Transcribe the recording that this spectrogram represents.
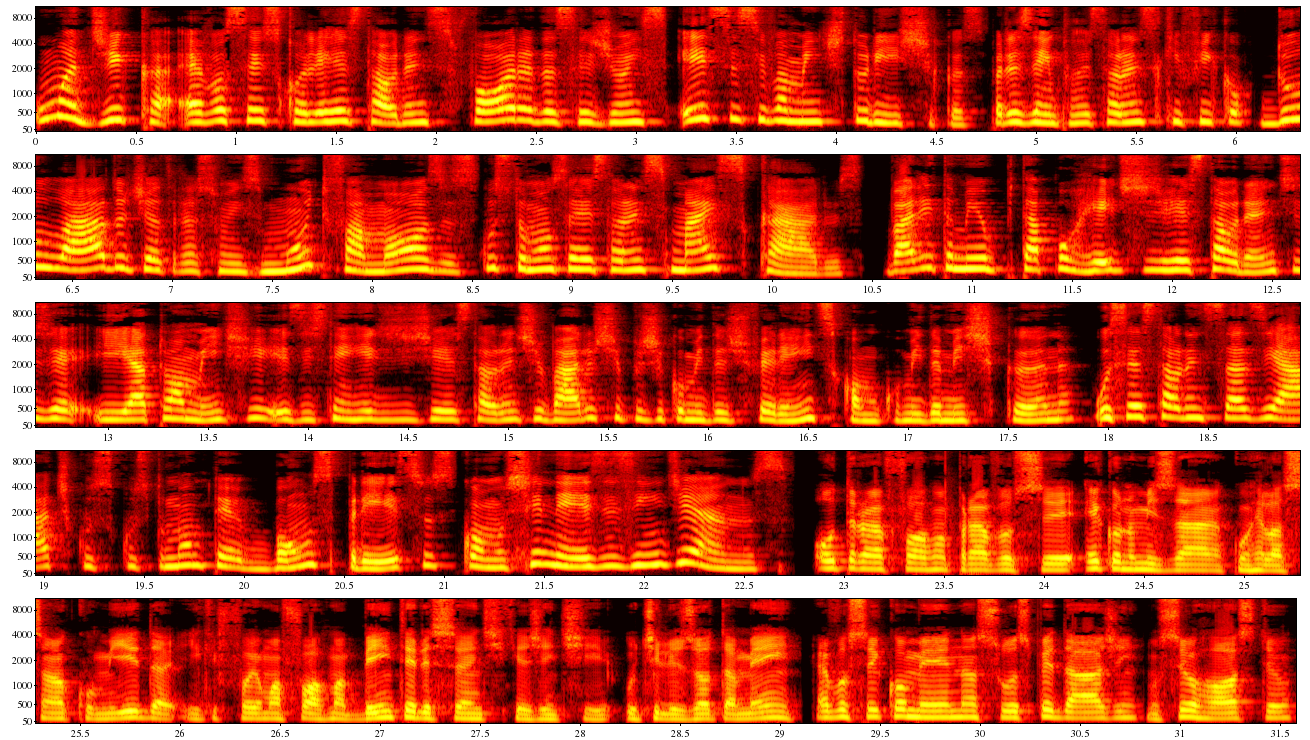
Uma dica é você escolher restaurantes fora das regiões excessivamente turísticas. Por exemplo, restaurantes que ficam do lado de atrações muito famosas costumam ser restaurantes mais caros. Vale também optar por redes de restaurantes e, atualmente existem redes de restaurantes de vários tipos de comidas diferentes, como comida mexicana. Os restaurantes asiáticos costumam ter bons preços, como chineses e indianos. Outra forma para você economizar com relação à comida e que foi uma forma bem interessante que a gente utilizou também é você comer na sua hospedagem, no seu hostel.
